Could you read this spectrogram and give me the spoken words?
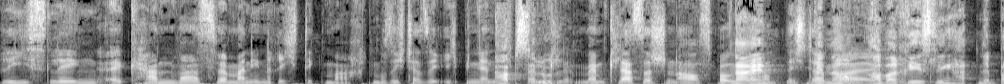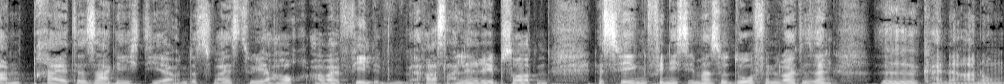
Riesling äh, kann was, wenn man ihn richtig macht. Muss ich tatsächlich, ich bin ja nicht Absolut. Beim, beim klassischen Ausbau Nein, überhaupt nicht genau, dabei. aber Riesling hat eine Bandbreite, sage ich dir, und das weißt du ja auch, aber viel, fast alle Rebsorten. Deswegen finde ich es immer so doof, wenn Leute sagen, äh, keine Ahnung,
